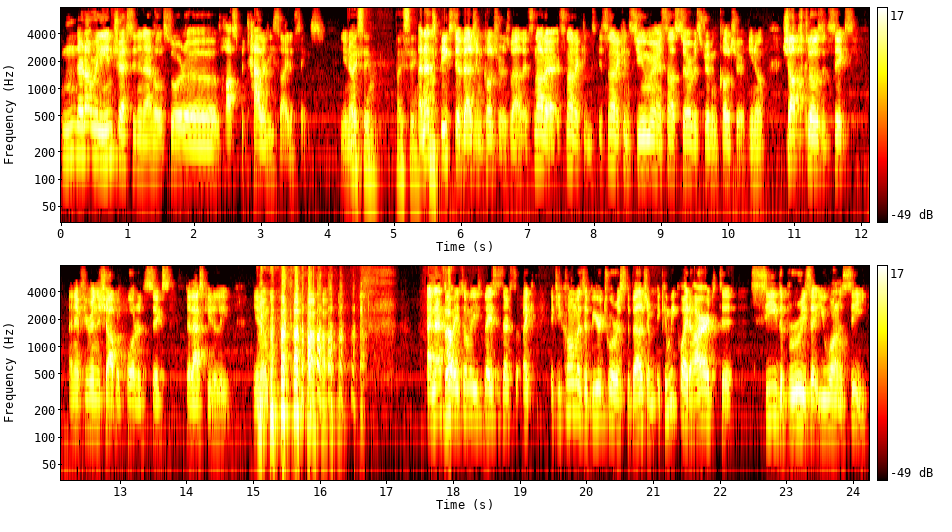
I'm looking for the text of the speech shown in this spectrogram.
they're not really interested in that whole sort of hospitality side of things. You know, I see. I see. and that hmm. speaks to a Belgian culture as well. It's not a it's not a it's not a consumer. It's not a service driven culture. You know, shops close at six, and if you're in the shop at quarter to six, they'll ask you to leave. You know, and that's why some of these places are so, like if you come as a beer tourist to Belgium, it can be quite hard to see the breweries that you want to see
